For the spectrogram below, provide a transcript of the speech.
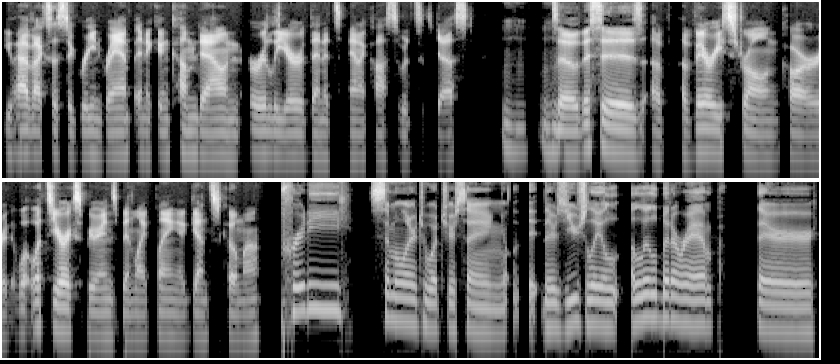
you have access to green ramp, and it can come down earlier than its mana cost would suggest. Mm-hmm, mm-hmm. So this is a, a very strong card. What, what's your experience been like playing against Koma? Pretty similar to what you're saying. There's usually a, a little bit of ramp. Their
